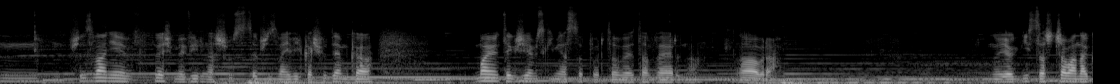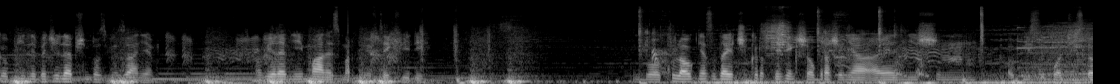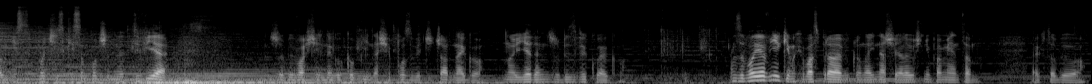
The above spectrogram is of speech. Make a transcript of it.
Mm, przyzwanie, weźmy wir na szóstce, przyzwanie wilka siódemka. Majątek ziemski, miasto portowe, tawerna. Dobra. No i ognista strzała na gobliny będzie lepszym rozwiązaniem. O wiele mniej many zmarnuję w tej chwili. Bo kula ognia zadaje trzykrotnie większe obrażenia e, niż mm, ognisty pocisk. A Ognisty pociski są potrzebne dwie, żeby właśnie jednego goblina się pozbyć czarnego. No i jeden, żeby zwykłego. Z wojownikiem chyba sprawa wygląda inaczej, ale już nie pamiętam jak to było.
